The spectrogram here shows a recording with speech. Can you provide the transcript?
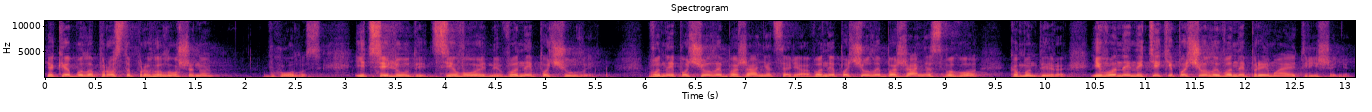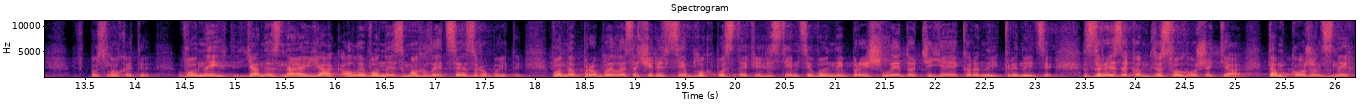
яке було просто проголошено вголос. І ці люди, ці воїни, вони почули. Вони почули бажання царя, вони почули бажання свого командира. І вони не тільки почули, вони приймають рішення. Послухайте, вони, я не знаю як, але вони змогли це зробити. Вони пробилися через всі блокпости філістимців, вони прийшли до тієї криниці з ризиком для свого життя. Там кожен з них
